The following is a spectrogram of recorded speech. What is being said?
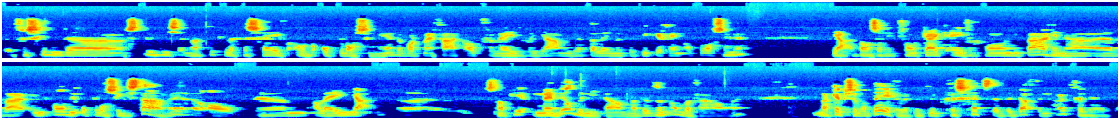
verschillende studies en artikelen geschreven over oplossingen. Er wordt mij vaak ook verweten van ja, maar je hebt alleen met kritiek en geen oplossingen. Ja, dan zeg ik van kijk even gewoon die pagina uh, waarin al die oplossingen staan. Hè, al. Um, alleen ja, snap je, men wilde niet aan, maar dat is een ander verhaal. Hè. Maar ik heb ze wel degelijk natuurlijk geschetst en bedacht en uitgewerkt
